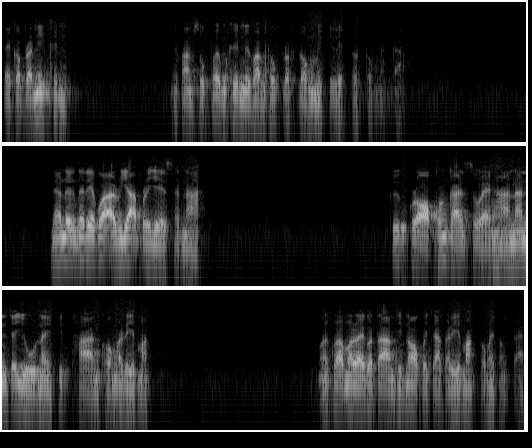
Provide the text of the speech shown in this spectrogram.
แต่ก็ประณีขึ้น มีความสุขเพิ่มขึ้น มีความทุกข์ลดลง มีกิเลสลดลงนั่นกล่าวแนวหนึ่งที่เรียกว่าอริยประเยสนา คือกรอบของการแสวงหานั้นจะอยู่ในทิศทางของอริยมรรคหมายความอะไรก็ตามที่นอกไปจากอริยมรรคก็ไม่ต้องการ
